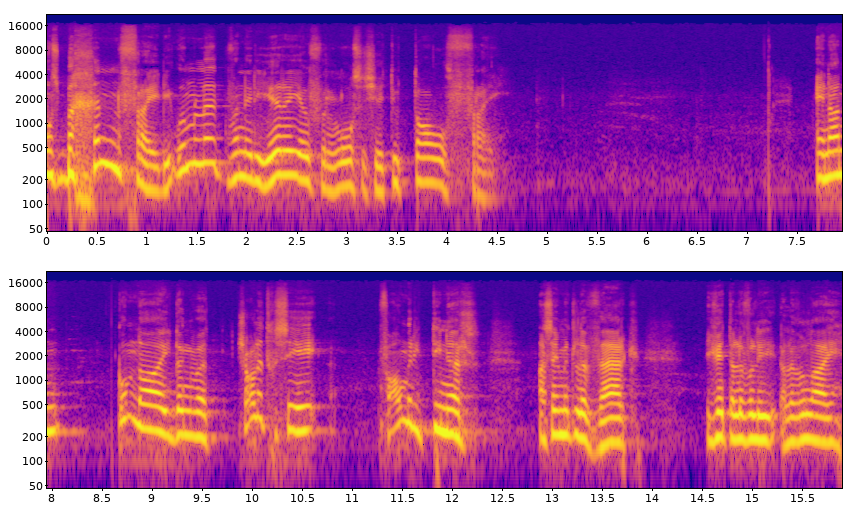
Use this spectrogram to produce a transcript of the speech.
ons begin vry. Die oomblik wanneer die Here jou verlos, is jy totaal vry. En dan kom daai ding wat Charlotte gesê veral met die tieners as hy met hulle werk, jy weet hulle wil die, hulle wil daai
